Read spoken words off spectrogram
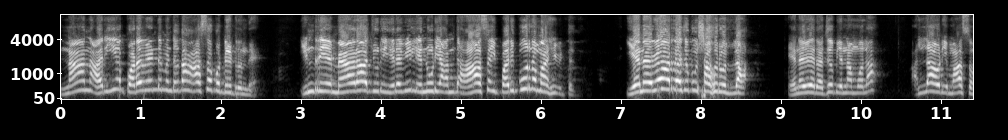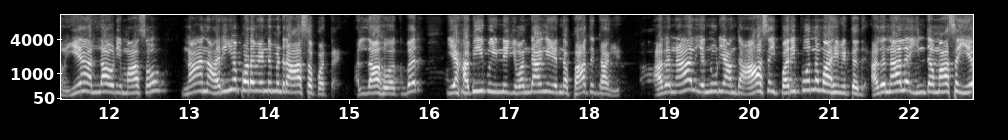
நான் அறியப்பட வேண்டும் என்றுதான் ஆசைப்பட்டுட்டு இருந்தேன். இன்றைய மேராஜுடைய இரவில் என்னுடைய அந்த ஆசை பரிபூர்ணமாகிவிட்டது. எனவே அர் ரஜபு ஷஹருல்லா. எனவே ரஜப் என்ன மூலா? அல்லாவுடைய மாசம். ஏன் அல்லாவுடைய மாசம்? நான் அறியப்பட வேண்டும் என்று ஆசைப்பட்டேன். அல்லாஹு அக்பர் என் ஹபீபு இன்னைக்கு வந்தாங்க என்ன பார்த்துட்டாங்க. அதனால் என்னுடைய அந்த ஆசை பரிபூர்ணமாகி விட்டது அதனால இந்த மாசம் ஏ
